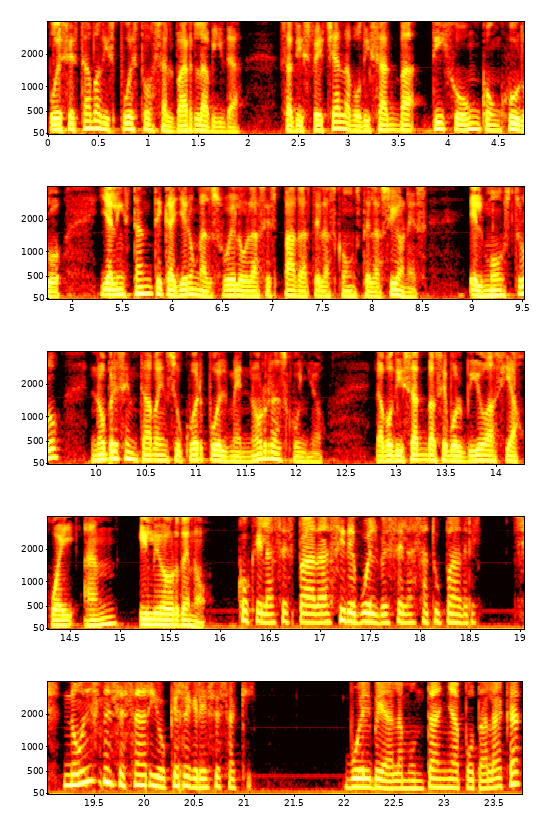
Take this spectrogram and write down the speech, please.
pues estaba dispuesto a salvar la vida. Satisfecha, la bodhisattva dijo un conjuro y al instante cayeron al suelo las espadas de las constelaciones. El monstruo no presentaba en su cuerpo el menor rasguño. La bodhisattva se volvió hacia Huey An y le ordenó: Coge las espadas y devuélveselas a tu padre. No es necesario que regreses aquí. Vuelve a la montaña Potalaca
